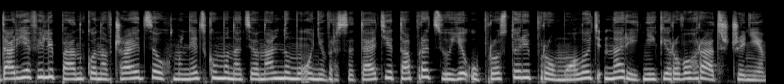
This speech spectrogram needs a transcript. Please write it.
Дар'я Філіпенко навчається у Хмельницькому національному університеті та працює у просторі про молодь на рідній Кіровоградщині.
